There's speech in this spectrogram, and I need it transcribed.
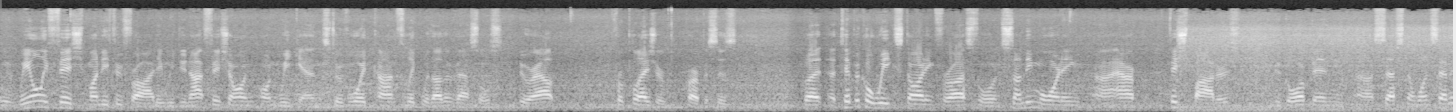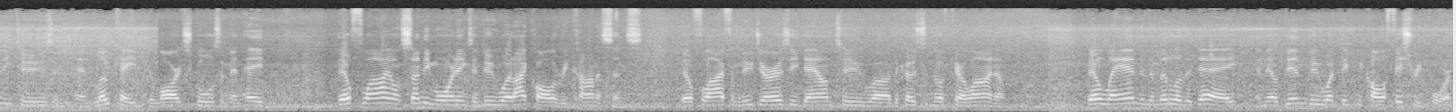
we, we, only fish Monday through Friday. We do not fish on, on weekends to avoid conflict with other vessels who are out for pleasure purposes. But a typical week starting for us for on Sunday morning, uh, our fish spotters who go up in uh, Cessna 172s and, and, locate the large schools in Menhaden, they'll fly on Sunday mornings and do what I call a reconnaissance. They'll fly from New Jersey down to uh, the coast of North Carolina. They'll land in the middle of the day and they'll then do what they, we call a fish report.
